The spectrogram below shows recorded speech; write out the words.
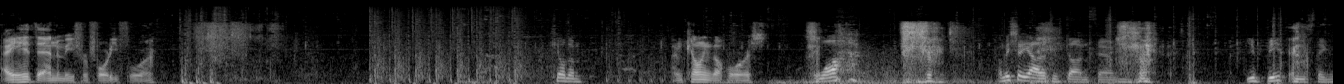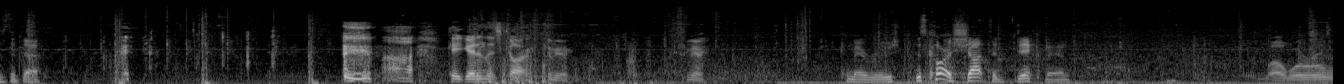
I hit the enemy for 44. Killed him. I'm killing the horse. What? Let me show you how this is done, fam. You beat these things to death. Ah, okay, get in this car. Come here. Come here. Khmer Rouge. This car is shot to dick, man. Well, we'll,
